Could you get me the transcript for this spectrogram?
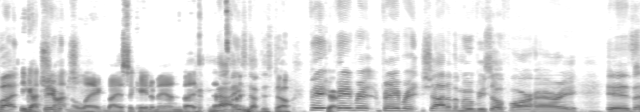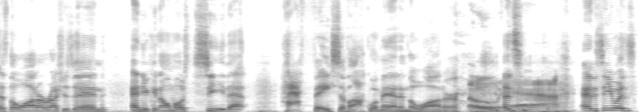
but He got shot in the leg by a cicada man, but that's nah, fine. he stubbed his toe. Fa- Sure. Favorite favorite shot of the movie so far, Harry, is as the water rushes in, and you can almost see that half face of Aquaman in the water, oh yeah, as he was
